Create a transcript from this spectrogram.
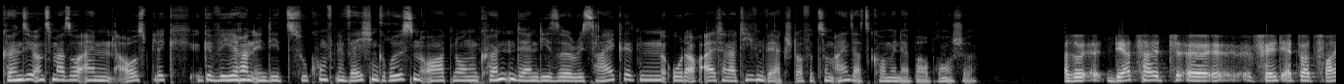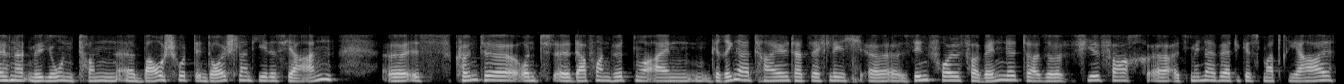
Können Sie uns mal so einen Ausblick gewähren in die Zukunft? In welchen Größenordnungen könnten denn diese recycelten oder auch alternativen Werkstoffe zum Einsatz kommen in der Baubranche? Also äh, derzeit äh, fällt etwa 200 Millionen Tonnen äh, Bauschutt in Deutschland jedes Jahr an. Äh, es könnte und äh, davon wird nur ein geringer Teil tatsächlich äh, sinnvoll verwendet, also vielfach als minderwertiges Material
